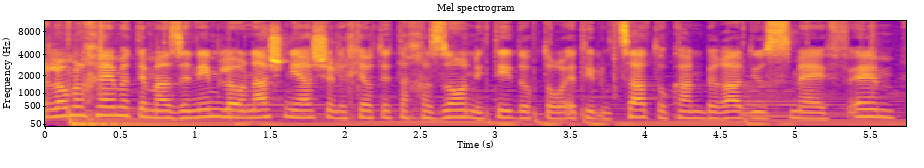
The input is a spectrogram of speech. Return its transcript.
שלום לכם, אתם מאזינים לעונה שנייה של לחיות את החזון, איתי דוקטור אתי לוצטו, כאן ברדיוס 100 FM.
